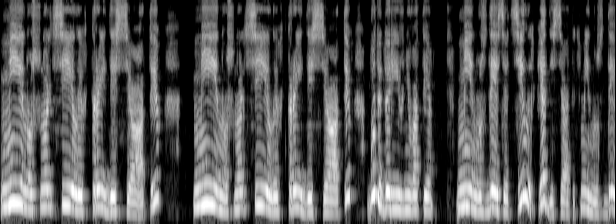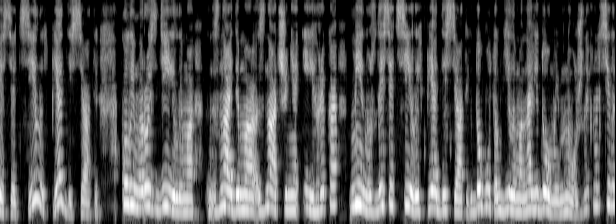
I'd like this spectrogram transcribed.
Мінус 0,3 мінус 0,3 буде дорівнювати мінус 10,5. Мінус 10,5. Коли ми розділимо, знайдемо значення y, мінус 10,5 добуток ділимо на відомий множник 0,3,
